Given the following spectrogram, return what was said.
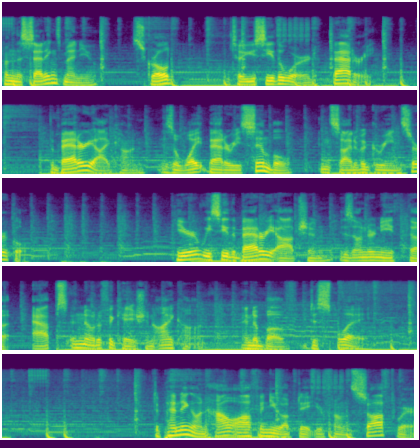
From the settings menu, scroll until you see the word battery. The battery icon is a white battery symbol inside of a green circle. Here we see the battery option is underneath the apps and notification icon and above display. Depending on how often you update your phone's software,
